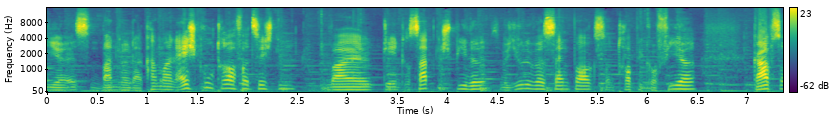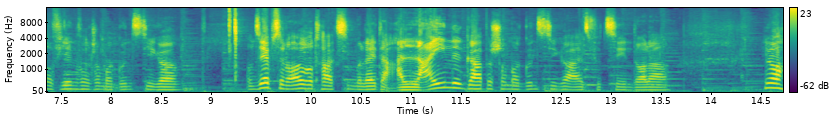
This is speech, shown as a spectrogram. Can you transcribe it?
hier ist ein Bundle, da kann man echt gut drauf verzichten, weil die interessanten Spiele, wie Universe Sandbox und Tropico 4, gab es auf jeden Fall schon mal günstiger. Und selbst den Eurotruck Simulator alleine gab es schon mal günstiger als für 10 Dollar. Ja,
